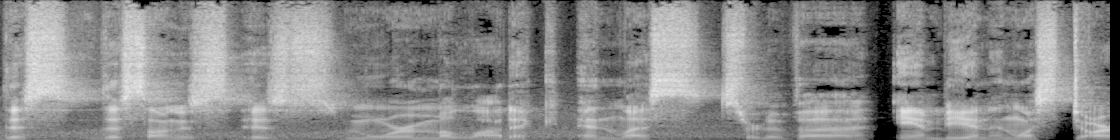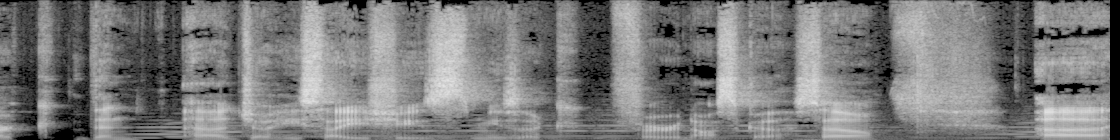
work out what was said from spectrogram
this this song is is more melodic and less sort of uh, ambient and less dark than uh, Joe Hisaishi's music for Nausicaa. So uh,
